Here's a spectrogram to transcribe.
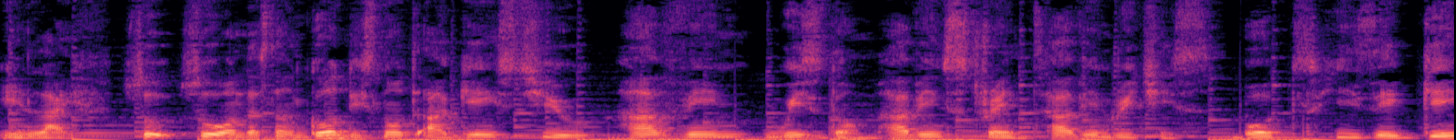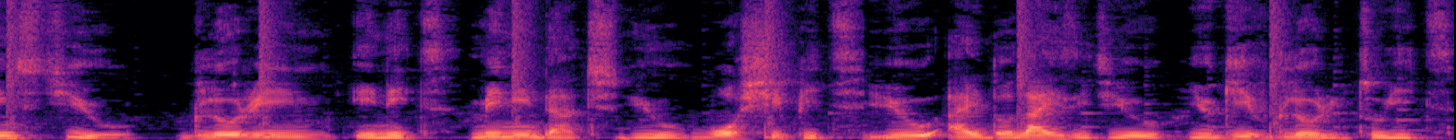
in life. So so understand God is not against you having wisdom, having strength, having riches, but he's against you glorying in it meaning that you worship it you idolize it you you give glory to it.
